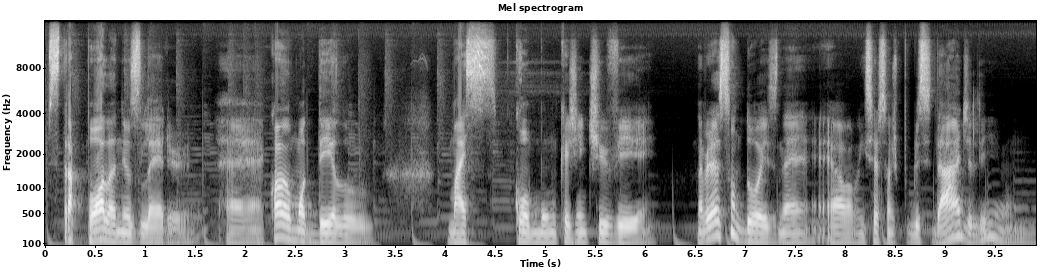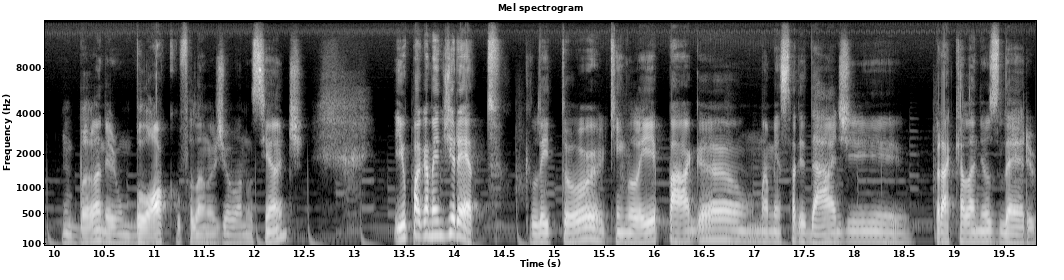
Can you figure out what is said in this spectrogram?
extrapola a newsletter. É, qual é o modelo mais comum que a gente vê? Na verdade, são dois, né? É a inserção de publicidade ali, um, um banner, um bloco falando de um anunciante, e o pagamento direto. que O leitor, quem lê, paga uma mensalidade para aquela newsletter.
